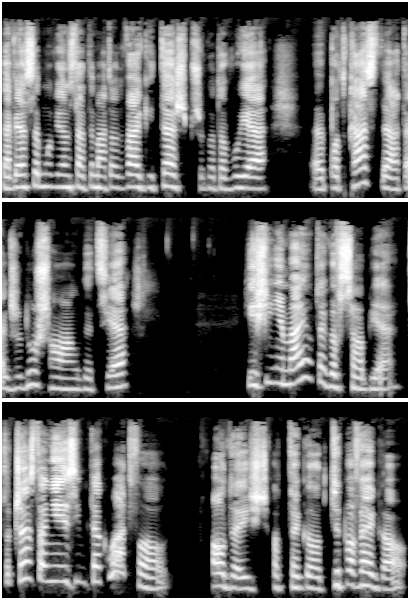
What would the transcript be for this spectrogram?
nawiasem mówiąc na temat odwagi też przygotowuję e, podcasty, a także dłuższą audycję, jeśli nie mają tego w sobie, to często nie jest im tak łatwo odejść od tego typowego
